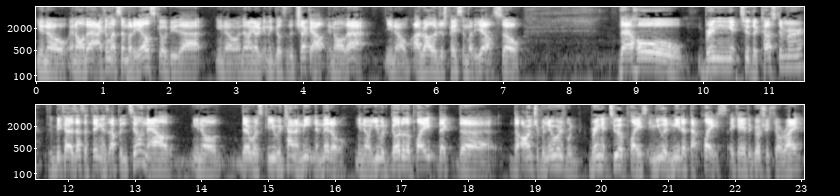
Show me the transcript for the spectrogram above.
you know, and all that. I can let somebody else go do that, you know, and then I and then go through the checkout and all that. You know, I'd rather just pay somebody else. So that whole bringing it to the customer because that's the thing is up until now you know there was you would kind of meet in the middle you know you would go to the place the, the the entrepreneurs would bring it to a place and you would meet at that place aka the grocery store right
